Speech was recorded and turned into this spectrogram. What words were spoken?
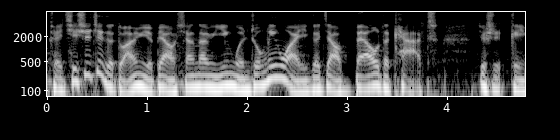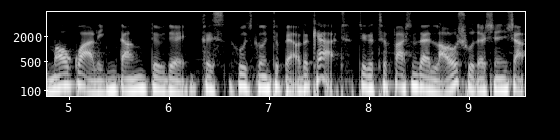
OK，其实这个短语也比较相当于英文中另外一个叫 bell the cat，就是给猫挂铃铛，对不对？Cause who's going to bell the cat？这个特发生在老鼠的身上，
